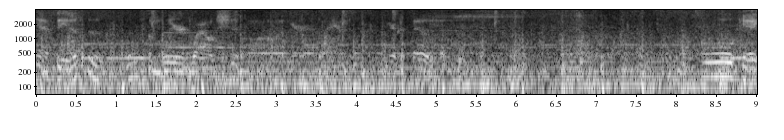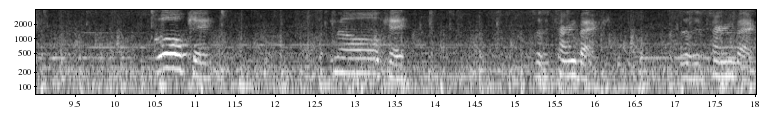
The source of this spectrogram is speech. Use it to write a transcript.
Yeah, see, this is this is some weird, wild shit going on here, man. I'm here to tell you. Okay. Okay. No, okay. Does it turn back? Does it turn back?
